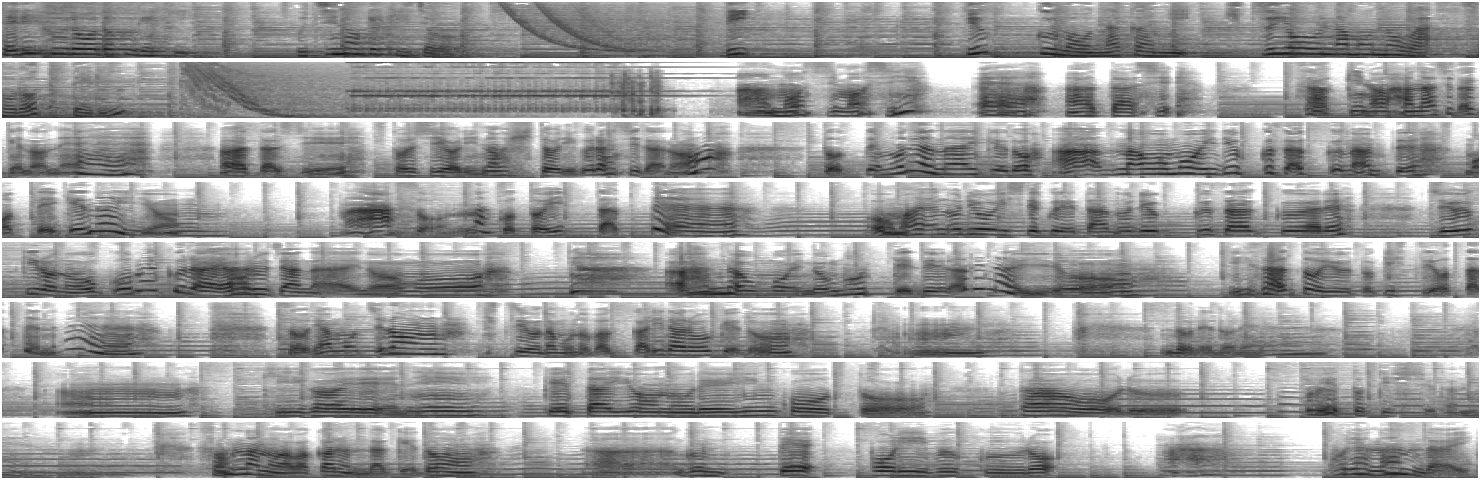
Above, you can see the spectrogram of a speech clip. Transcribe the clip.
セリフ朗読劇うちの劇場リリュックの中に必要なものは揃ってる？あ、もしもし？ええあたし。さっきの話だけどね。私、年寄りの一人暮らしだろ？とってもじゃないけど、あんな重いリュックサックなんて持っていけないよ。まあ、そんなこと言ったって。お前の料理してくれたあのリュックサックあれ、10キロのお米くらいあるじゃないの、もう。あんな重いの持って出られないよ。いざという時必要だってね。そりゃもちろん必要なものばっかりだろうけど。うん。どれどれ。うん。着替えに、携帯用のレインコート、タオル、ウェットティッシュだね。うん、そんなのはわかるんだけど、あ軍手、ポリ袋。あこりゃなんだい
